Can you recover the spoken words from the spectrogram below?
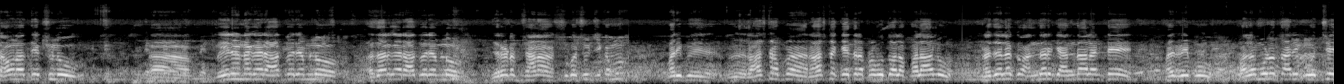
టౌన్ అధ్యక్షులు ఆ, వేణన్న గారి ఆధ్వర్యంలో అజార్ గారి ఆధ్వర్యంలో జరగడం చాలా శుభసూచకము. మరి రాష్ట్ర రాష్ట్ర కేంద్ర ప్రభుత్వాల ఫలాలు ప్రజలకు అందరికీ అందాలంటే మరి రేపు పదమూడో తారీఖు వచ్చే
